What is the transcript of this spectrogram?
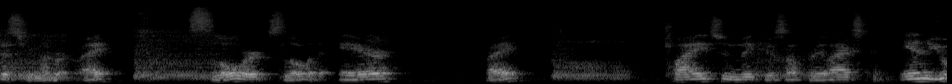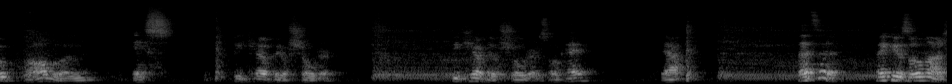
just remember right. Slower, slower the air, right? Try to make yourself relax, and your problem is be careful of your shoulder. Be careful of your shoulders, okay? Yeah. That's it. Thank you so much.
